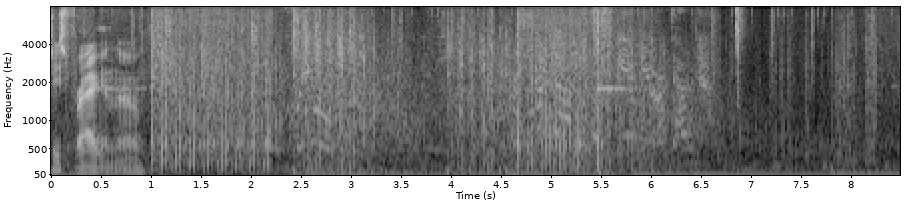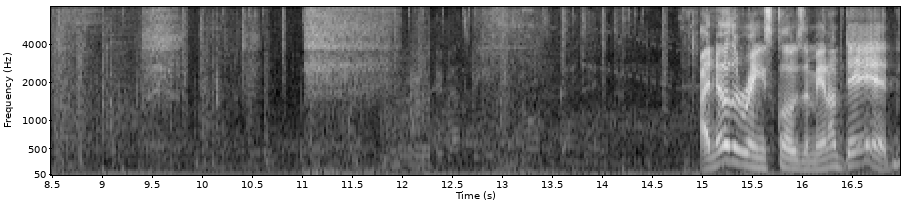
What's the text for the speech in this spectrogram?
She's fragging though. I know the ring's closing, man. I'm dead.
